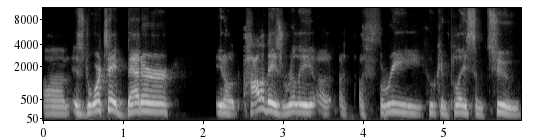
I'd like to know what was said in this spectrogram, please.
Um, is Duarte better? You know, Holiday's really a, a, a, three who can play some two,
